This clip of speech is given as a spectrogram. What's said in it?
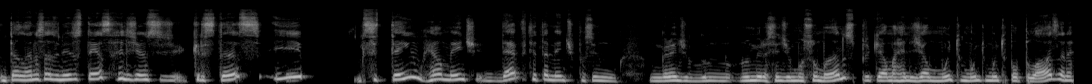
então lá nos Estados Unidos tem essas religiões cristãs e se tem realmente, deve ter também, tipo assim, um, um, grande número, assim, de muçulmanos, porque é uma religião muito, muito, muito populosa, né?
